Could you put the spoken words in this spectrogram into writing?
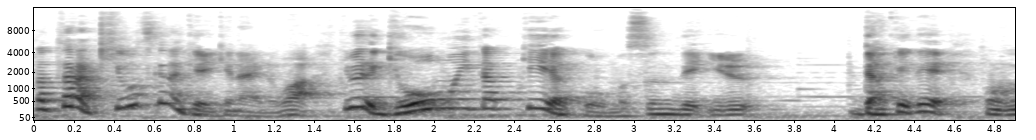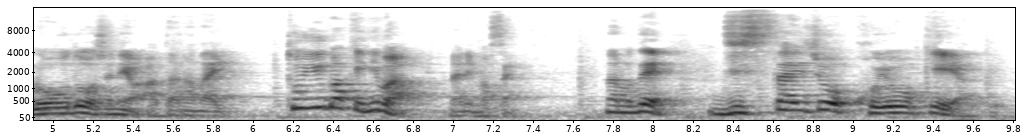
まあ、ただ気をつけなきゃいけないのは、いわゆる業務委託契約を結んでいるだけで、この労働者には当たらないというわけにはなりません。なので、実際上雇用契約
